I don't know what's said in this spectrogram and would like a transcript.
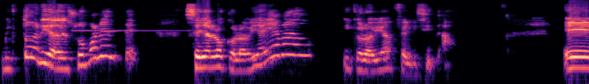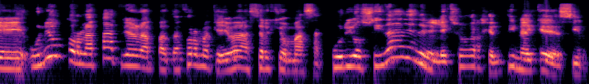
victoria de su oponente, señaló que lo había llamado y que lo había felicitado. Eh, Unión por la Patria, la plataforma que llevaba Sergio Massa. Curiosidades de la elección argentina, hay que decir.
